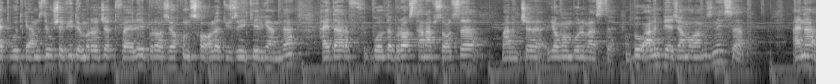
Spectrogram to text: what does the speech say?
aytib o'tganimizdek o'sha video murojaat tufayli biroz yoqimsiz holat yuzaga kelganda haydarov futbolda biroz tanaffus olsa manimcha yomon bo'lmasdi. Bu olimpiya jamoamizni esa aynan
